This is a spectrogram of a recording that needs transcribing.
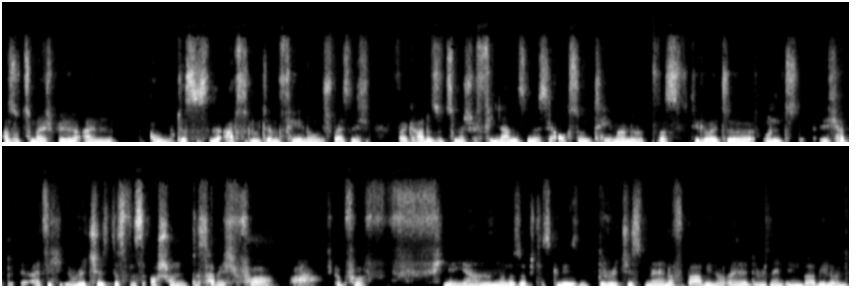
Also zum Beispiel ein Oh, das ist eine absolute Empfehlung. Ich weiß nicht, weil gerade so zum Beispiel Finanzen ist ja auch so ein Thema, ne? Was die Leute und ich habe, als ich Riches, das ist auch schon, das habe ich vor, ich glaube vor vier Jahren oder so habe ich das gelesen. The Richest Man of Babylon, äh, The Richest Man in Babylon.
